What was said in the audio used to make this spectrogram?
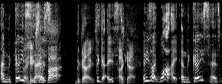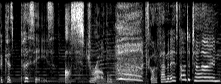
And the ghost Wait, who says that? The ghost. the ghost. Okay. And he's like, why? And the ghost says, because pussies are strong. it's got a feminist undertone.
